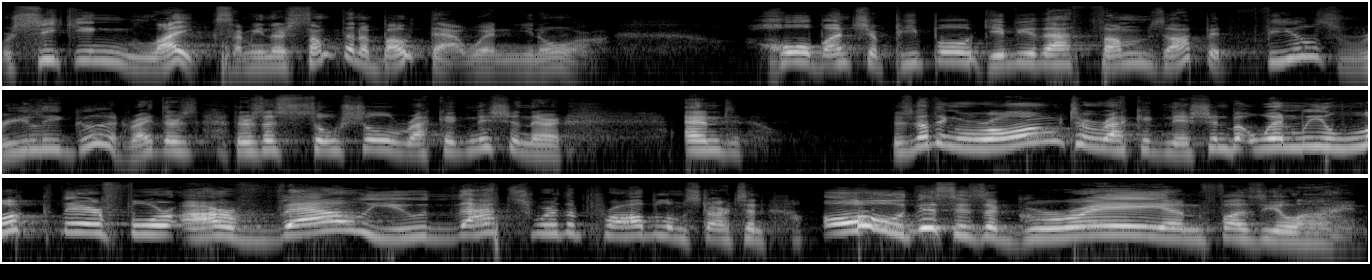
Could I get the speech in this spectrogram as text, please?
we're seeking likes. I mean, there's something about that when, you know, a whole bunch of people give you that thumbs up. It feels really good, right? There's, there's a social recognition there. And there's nothing wrong to recognition, but when we look there for our value, that's where the problem starts. And oh, this is a gray and fuzzy line.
